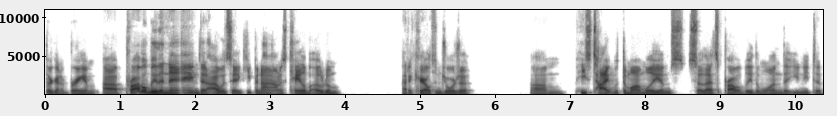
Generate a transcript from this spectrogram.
they're going to bring him. Uh, probably the name that I would say to keep an eye on is Caleb Odom out of Carrollton, Georgia. Um, he's tight with Demond Williams, so that's probably the one that you need to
